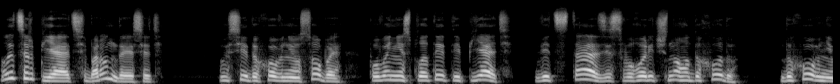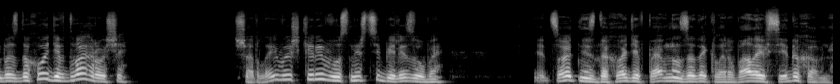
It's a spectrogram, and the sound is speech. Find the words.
лицар п'ять, барон десять. Усі духовні особи повинні сплатити п'ять від ста зі свого річного доходу, духовні без доходів два гроші. Шарлей вишкірив в усмішці білі зуби. Відсутність доходів, певно, задекларували всі духовні.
